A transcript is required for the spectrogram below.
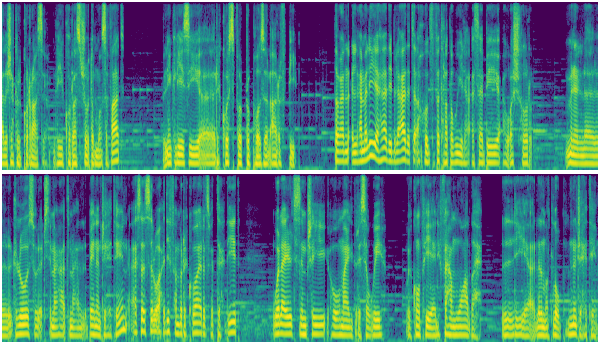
على شكل كراسة اللي هي كراسة شروط المواصفات بالإنجليزي uh, Request for Proposal RFP طبعا العملية هذه بالعادة تأخذ فترة طويلة أسابيع أو أشهر من الجلوس والاجتماعات مع بين الجهتين. أساس الواحد يفهم الريكوايرز بالتحديد ولا يلتزم بشيء هو ما يقدر يسويه ويكون في يعني فهم واضح للمطلوب من الجهتين.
